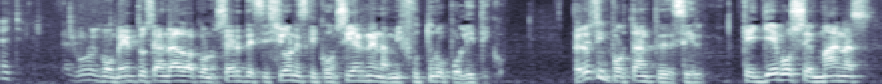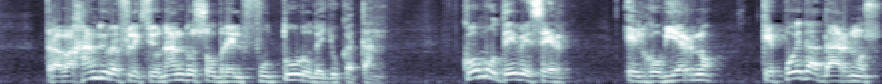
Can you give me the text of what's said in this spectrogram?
Échale. En algunos momentos se han dado a conocer decisiones que conciernen a mi futuro político. Pero es importante decir que llevo semanas trabajando y reflexionando sobre el futuro de Yucatán. ¿Cómo debe ser el gobierno que pueda darnos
